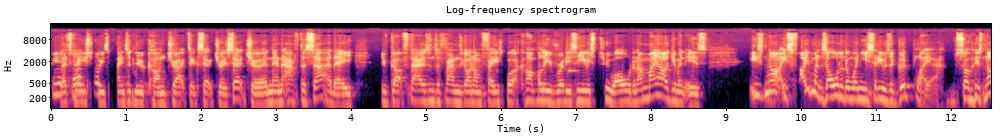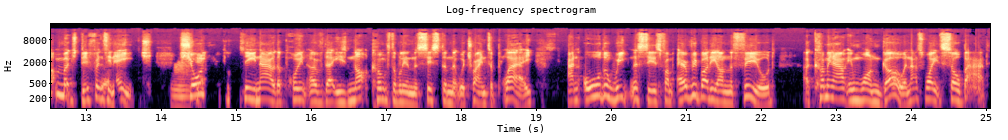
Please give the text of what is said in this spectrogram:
Yeah, let's make sure he signs a new contract, etc., etc." And then after Saturday, you've got thousands of fans going on Facebook. I can't believe Ruddy's here. He's too old. And my argument is. He's not. He's five months older than when you said he was a good player. So there's not much difference in age. Surely you can see now the point of that he's not comfortable in the system that we're trying to play, and all the weaknesses from everybody on the field are coming out in one go, and that's why it's so bad.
